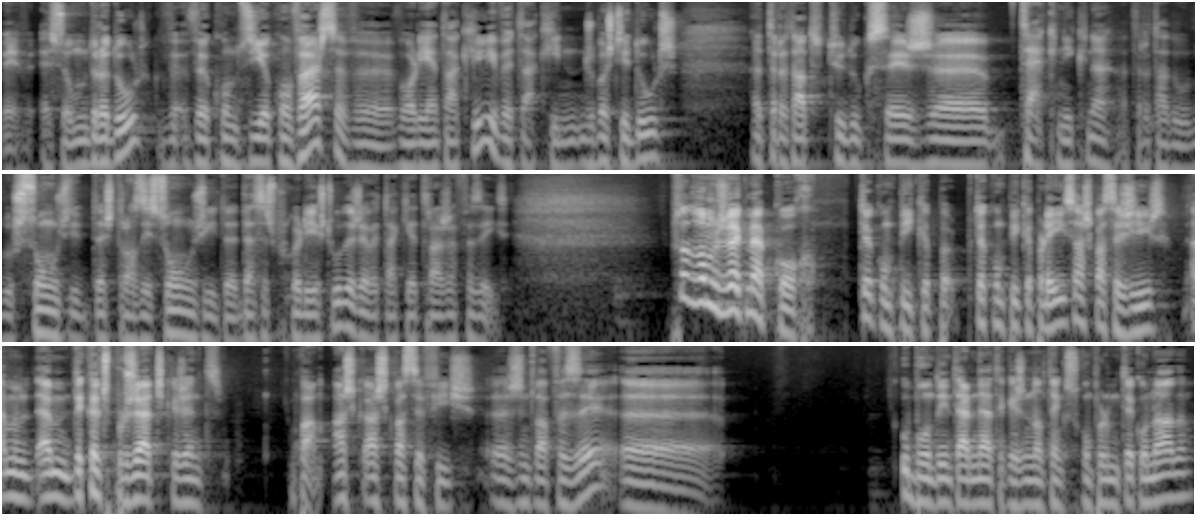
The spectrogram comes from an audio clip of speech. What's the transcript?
eu sou moderador, vou conduzir a conversa, vou orientar aquilo e vou estar aqui nos bastidores a tratar de tudo o que seja técnico, né? a tratar do, dos sons e das transições e de, dessas porcarias todas, já vai estar aqui atrás a fazer isso. Portanto, vamos ver como é que corre. Ter com pica, para isso, acho que vai agir. É, é daqueles projetos que a gente Pá, acho, acho que vai ser fixe. A gente vai fazer. Uh, o bom da internet é que a gente não tem que se comprometer com nada.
